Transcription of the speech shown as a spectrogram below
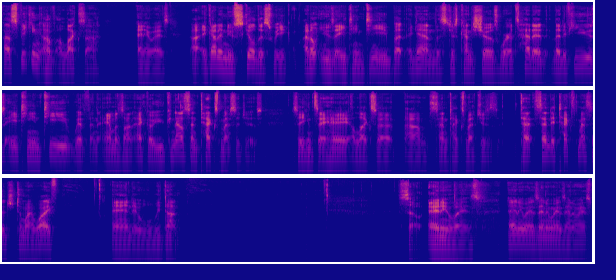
uh, speaking of Alexa, anyways, uh, it got a new skill this week. I don't use AT&T, but again, this just kind of shows where it's headed. That if you use AT&T with an Amazon Echo, you can now send text messages. So you can say, "Hey Alexa, um, send text messages. Te- send a text message to my wife," and it will be done. So, anyways, anyways, anyways, anyways.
